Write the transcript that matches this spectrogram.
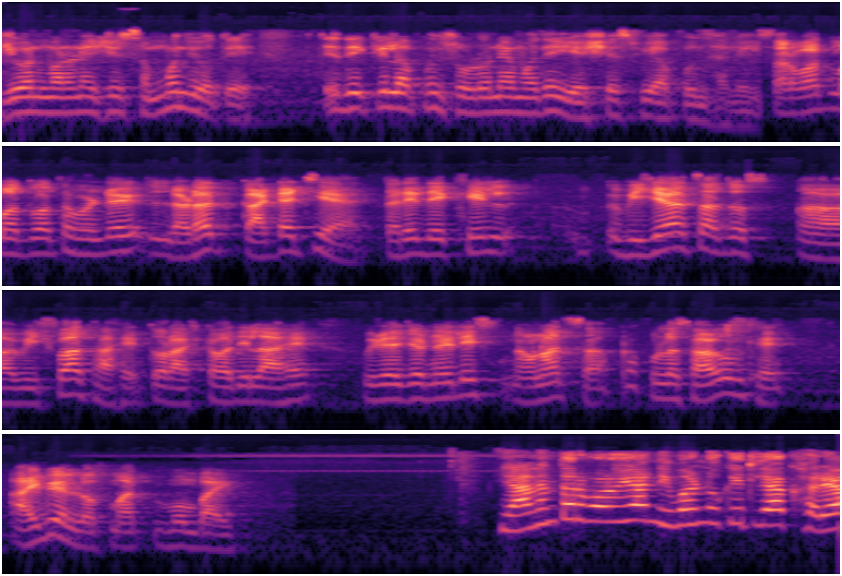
जीवनमरणाशी संबंधित होते ते देखील आपण सोडवण्यामध्ये यशस्वी आपण झाले सर्वात महत्त्वाचं म्हणजे लढत काट्याची आहे तरी देखील विजयाचा जो विश्वास आहे तो राष्ट्रवादीला आहे. व्हिडिओ जर्नलिस्ट नवनाथ सा Praful Salunkhe I B L Lokmat Mumbai. यानंतर वळूया निवडणुकीतल्या खऱ्या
